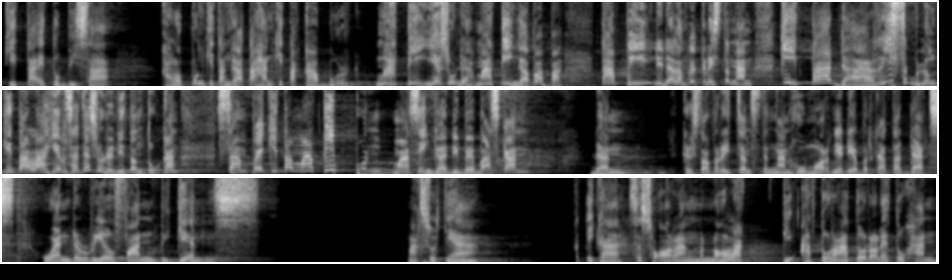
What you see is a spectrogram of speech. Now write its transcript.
kita itu bisa kalaupun kita nggak tahan kita kabur mati. Ya sudah mati nggak apa-apa. Tapi di dalam kekristenan kita dari sebelum kita lahir saja sudah ditentukan sampai kita mati pun masih nggak dibebaskan. Dan Christopher Hitchens dengan humornya dia berkata that's when the real fun begins. Maksudnya ketika seseorang menolak diatur-atur oleh Tuhan,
